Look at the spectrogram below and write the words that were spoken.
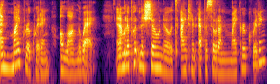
and micro quitting along the way. And I'm going to put in the show notes, I did an episode on micro quitting,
